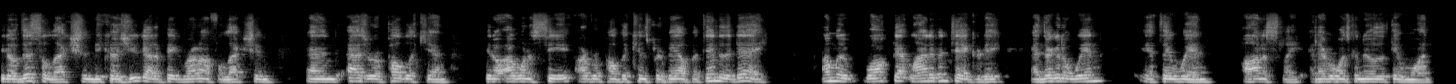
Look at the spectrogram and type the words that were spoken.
you know, this election because you got a big runoff election. And as a Republican, you know, I want to see our Republicans prevail. But at the end of the day, I'm going to walk that line of integrity and they're going to win if they win honestly, and everyone's going to know that they won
